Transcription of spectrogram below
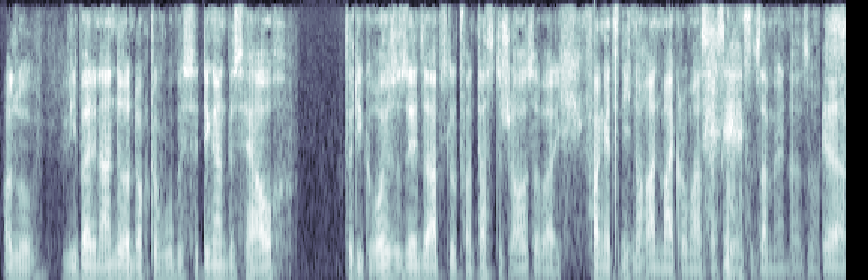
also wie bei den anderen Dr. Who-Dingern bisher auch. Für die Größe sehen sie absolut fantastisch aus, aber ich fange jetzt nicht noch an, Micromasters zu sammeln. Also. Ja,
